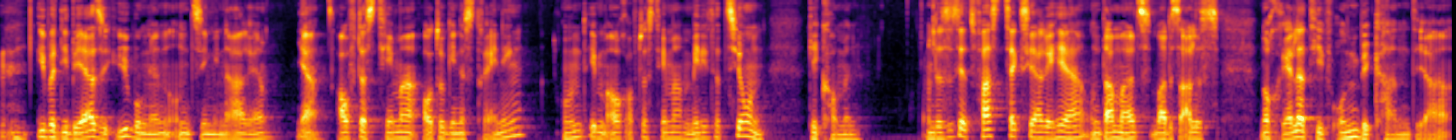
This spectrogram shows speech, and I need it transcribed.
über diverse Übungen und Seminare ja, auf das Thema autogenes Training und eben auch auf das Thema Meditation gekommen. Und das ist jetzt fast sechs Jahre her und damals war das alles noch relativ unbekannt, ja.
